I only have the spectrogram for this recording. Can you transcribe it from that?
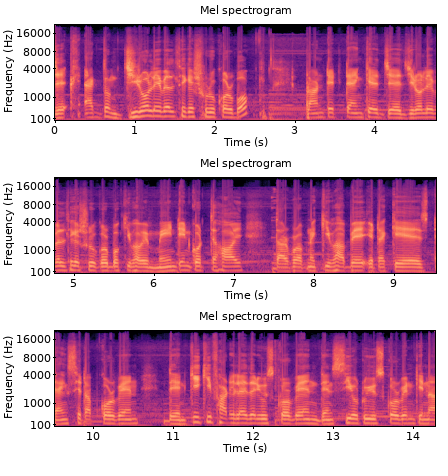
যে একদম জিরো লেভেল থেকে শুরু করব। প্লান্টেড ট্যাঙ্কের যে জিরো লেভেল থেকে শুরু করব, কীভাবে মেনটেন করতে হয়, তারপর আপনি কীভাবে এটাকে ট্যাঙ্ক সেট আপ করবেন দেন কি কি ফার্টিলাইজার ইউজ করবেন দেন সিও টু ইউজ করবেন কি না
